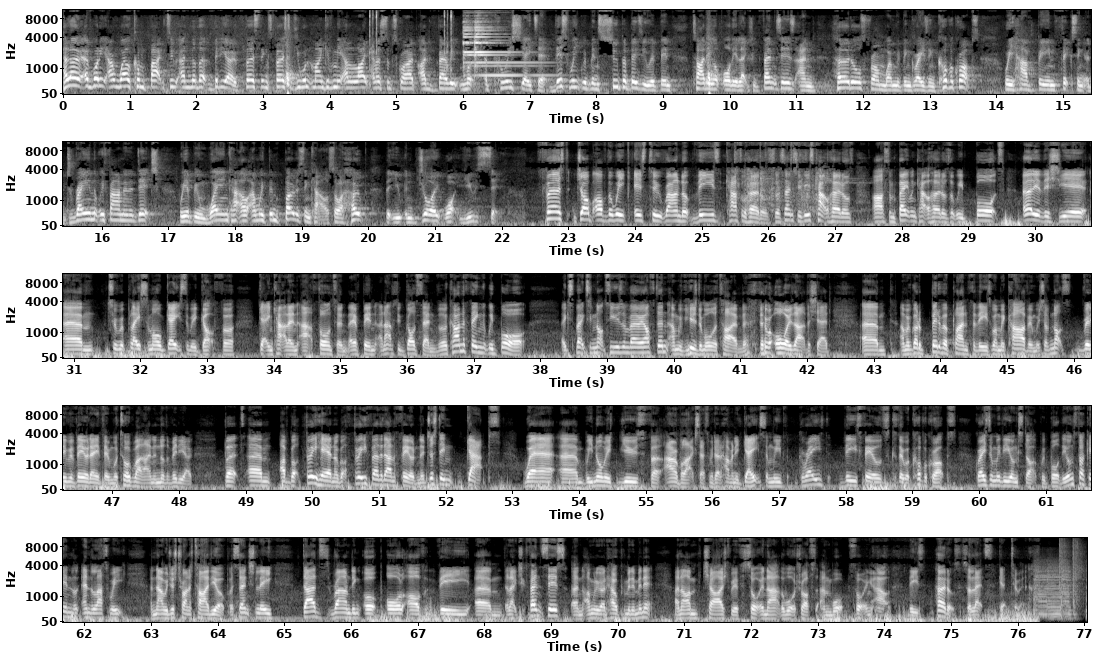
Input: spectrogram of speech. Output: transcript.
Hello everybody and welcome back to another video. First things first, if you wouldn't mind giving me a like and a subscribe, I'd very much appreciate it. This week we've been super busy. We've been tidying up all the electric fences and hurdles from when we've been grazing cover crops. We have been fixing a drain that we found in a ditch. We have been weighing cattle and we've been bolusing cattle. So I hope that you enjoy what you see. First job of the week is to round up these cattle hurdles. So essentially these cattle hurdles are some Bateman cattle hurdles that we bought earlier this year um, to replace some old gates that we got for getting cattle in at Thornton. They have been an absolute godsend. They're the kind of thing that we bought expecting not to use them very often and we've used them all the time. They're always out of the shed. Um, and we've got a bit of a plan for these when we're calving, which I've not really revealed anything. We'll talk about that in another video. But um, I've got three here and I've got three further down the field and they're just in gaps where um, we normally use for arable access. We don't have any gates and we've grazed these fields because they were cover crops, grazed them with the young stock. We bought the young stock in end of last week and now we're just trying to tidy up. Essentially, Dad's rounding up all of the um, electric fences and I'm gonna go and help him in a minute and I'm charged with sorting out the water troughs and sorting out these hurdles. So let's get to it.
